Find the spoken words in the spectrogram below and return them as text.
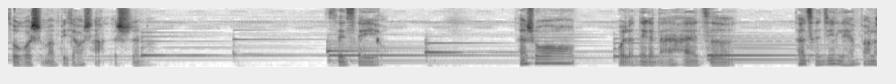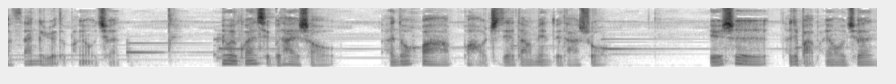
做过什么比较傻的事吗？C C 有，他说，为了那个男孩子，他曾经连发了三个月的朋友圈，因为关系不太熟，很多话不好直接当面对他说，于是他就把朋友圈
